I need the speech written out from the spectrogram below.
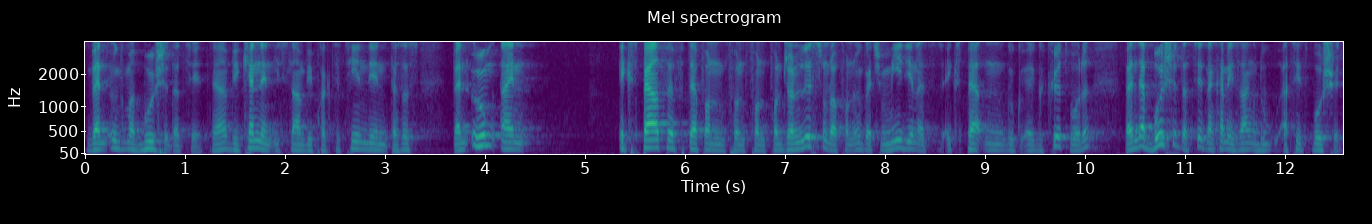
wenn irgendjemand Bullshit erzählt. Ja? Wir kennen den Islam, wir praktizieren den. Das ist, wenn irgendein Experte, der von, von, von, von Journalisten oder von irgendwelchen Medien als Experten äh, gekürt wurde, wenn der Bullshit erzählt, dann kann ich sagen, du erzählst Bullshit.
